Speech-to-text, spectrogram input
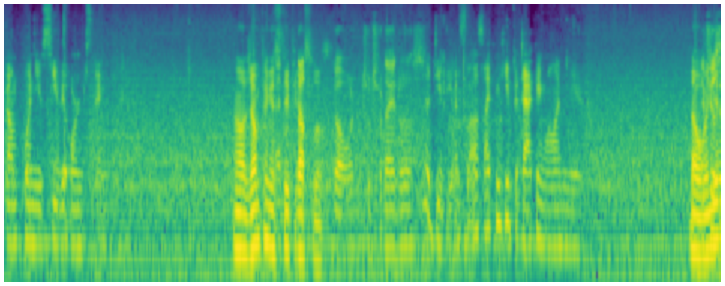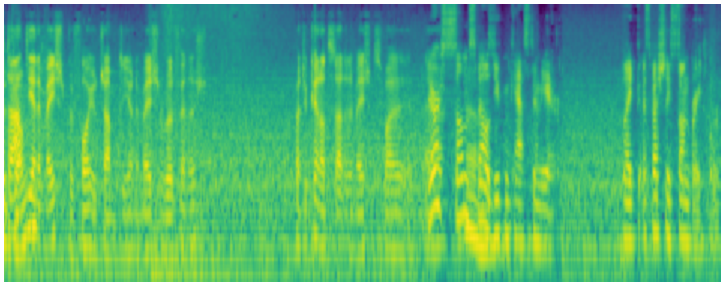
jump when you see the orange thing. No, jumping is And DPS not loss. Go into tornadoes. It's a DPS loss. I can keep attacking while I'm in the air. No, if when you you start jump, the animation before you jump, the animation will finish. But you cannot start animations while in There air. are some spells you can cast in the air. Like, especially stun breaks work.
